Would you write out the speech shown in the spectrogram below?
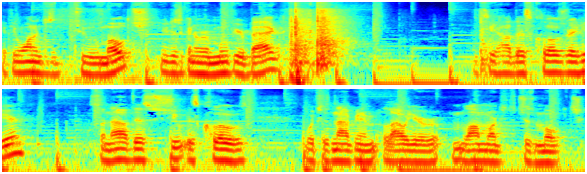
if you wanted to mulch, you're just gonna remove your bag see how this closed right here? So now this chute is closed, which is not gonna allow your lawnmower to just mulch.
